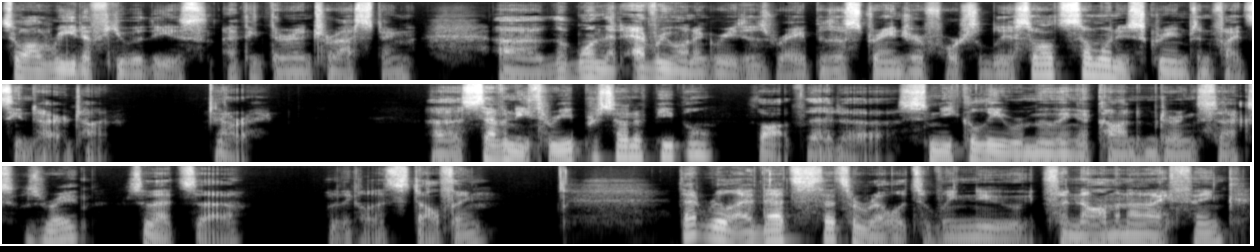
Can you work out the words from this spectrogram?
So I'll read a few of these. I think they're interesting. Uh, the one that everyone agrees is rape is a stranger forcibly assaults someone who screams and fights the entire time. All right. Uh, 73% of people thought that uh, sneakily removing a condom during sex was rape. So that's uh, what do they call it? Stealthing. That really that's that's a relatively new phenomenon, I think.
